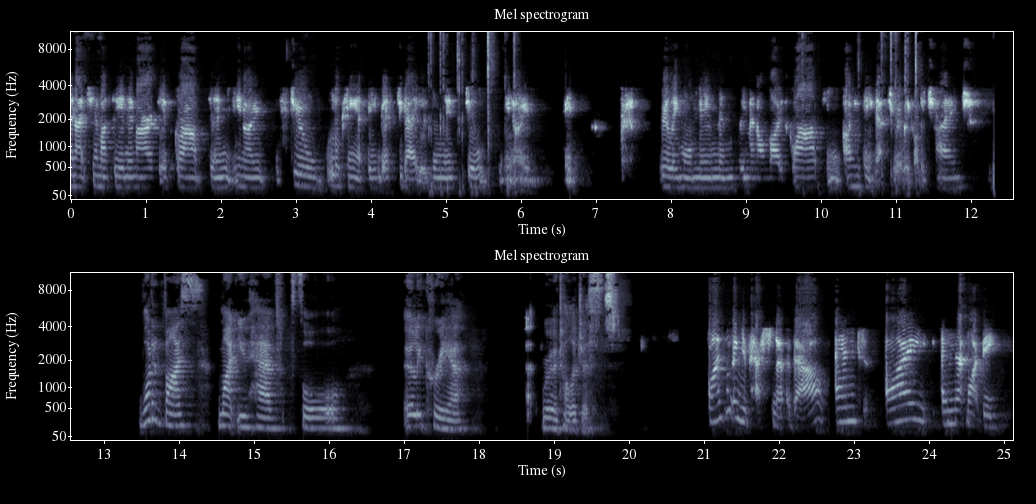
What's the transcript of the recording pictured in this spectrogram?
NHMRC and MRFF grants, and you know, still looking at the investigators, and there's still, you know, it's really more men than women on those grants, and I think that's really got to change. What advice might you have for early career rheumatologists? Find something you're passionate about, and I and that might be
